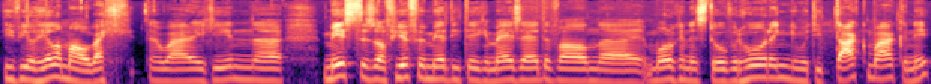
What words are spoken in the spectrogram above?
die viel helemaal weg. Er waren geen uh, meesters of juffen meer die tegen mij zeiden van morgen is het overhoring, je moet die taak maken. Nee,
